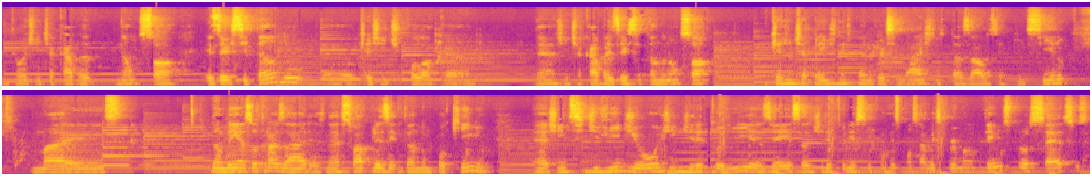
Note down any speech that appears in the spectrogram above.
Então a gente acaba não só exercitando é, o que a gente coloca, né, a gente acaba exercitando não só o que a gente aprende dentro da universidade, dentro das aulas, dentro do ensino, mas também as outras áreas, né? Só apresentando um pouquinho, é, a gente se divide hoje em diretorias e aí essas diretorias ficam responsáveis por manter os processos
